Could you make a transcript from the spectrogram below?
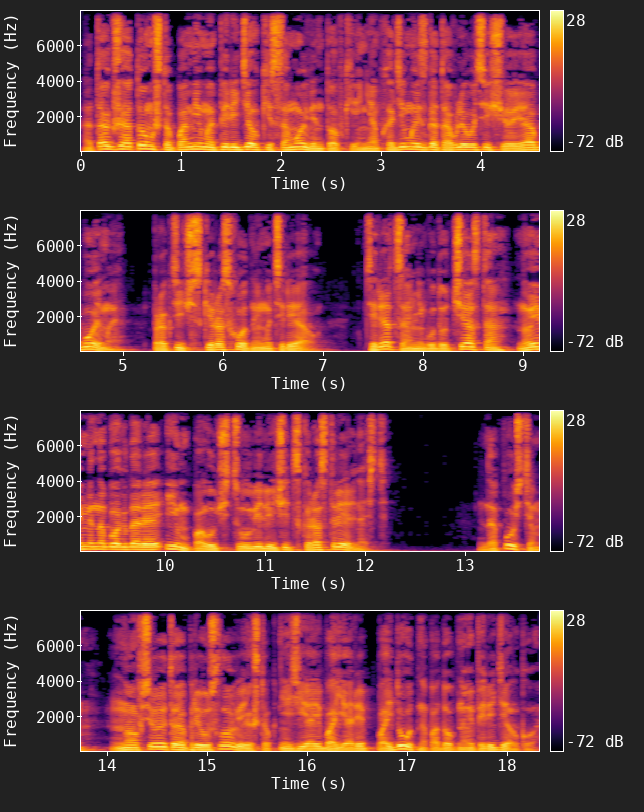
А также о том, что помимо переделки самой винтовки необходимо изготавливать еще и обоймы, практически расходный материал. Теряться они будут часто, но именно благодаря им получится увеличить скорострельность. Допустим, но все это при условии, что князья и бояре пойдут на подобную переделку.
